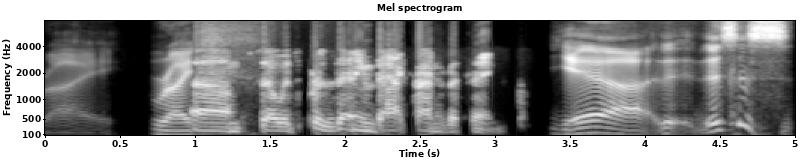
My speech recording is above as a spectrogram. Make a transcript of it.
Right. Right. um, so it's presenting that kind of a thing Yeah, this is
